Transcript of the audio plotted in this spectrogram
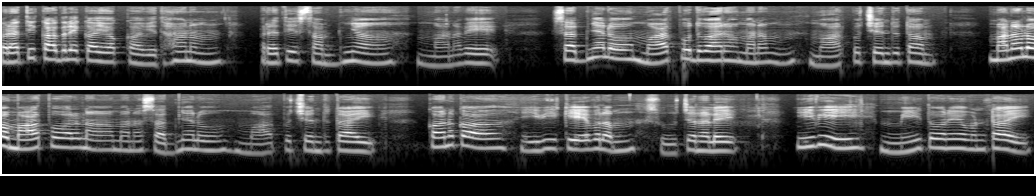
ప్రతి కదలిక యొక్క విధానం ప్రతి సంజ్ఞ మనవే. సంజ్ఞలో మార్పు ద్వారా మనం మార్పు చెందుతాం. మనలో మార్పు వలన మన సంజ్ఞలు మార్పు చెందుతాయి. కనుక ఇవి కేవలం సూచనలే. ఇవి మీతోనే ఉంటాయి.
